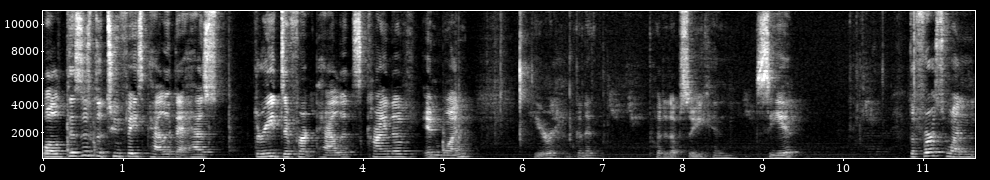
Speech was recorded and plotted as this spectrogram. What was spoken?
Well, this is the Too Faced palette that has three different palettes kind of in one. Here, I'm gonna put it up so you can see it. The first one,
